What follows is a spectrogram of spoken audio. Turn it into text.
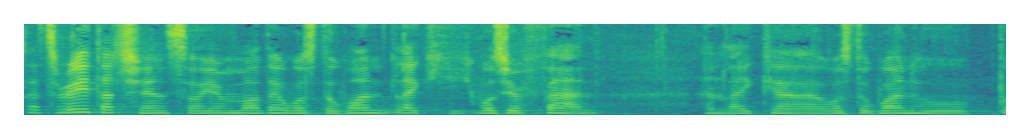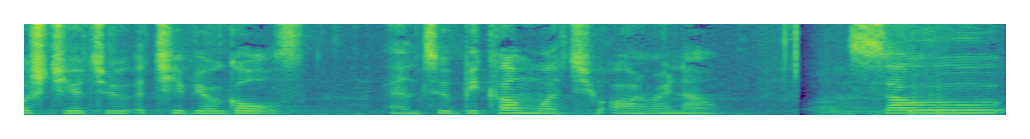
That's really touching. So your mother was the one, like, he was your fan, and like uh, was the one who pushed you to achieve your goals and to become what you are right now. So,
